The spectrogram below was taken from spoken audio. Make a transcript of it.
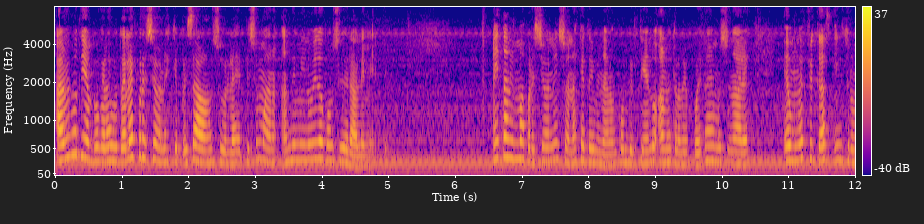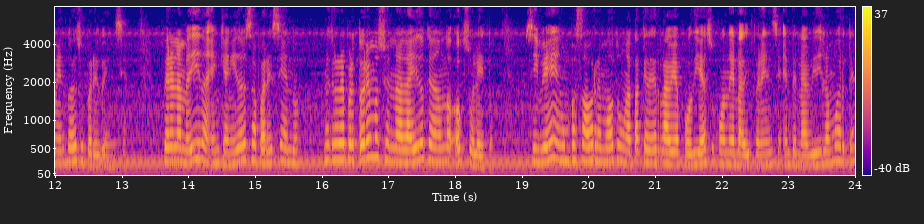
al mismo tiempo que las brutales presiones que pesaban sobre las especies humanas han disminuido considerablemente. Estas mismas presiones son las que terminaron convirtiendo a nuestras respuestas emocionales en un eficaz instrumento de supervivencia. Pero en la medida en que han ido desapareciendo, nuestro repertorio emocional ha ido quedando obsoleto. Si bien en un pasado remoto un ataque de rabia podía suponer la diferencia entre la vida y la muerte,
